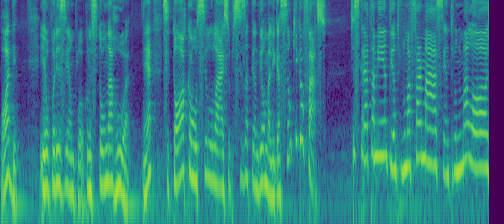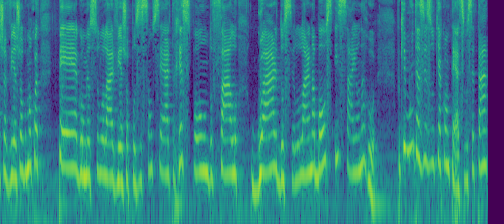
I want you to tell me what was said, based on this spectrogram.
Pode. Eu, por exemplo, quando estou na rua, né? Se tocam o celular, se eu preciso atender uma ligação, o que, que eu faço? Discretamente, entro numa farmácia, entro numa loja, vejo alguma coisa, pego o meu celular, vejo a posição certa, respondo, falo, guardo o celular na bolsa e saio na rua. Porque muitas vezes o que acontece? Você está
